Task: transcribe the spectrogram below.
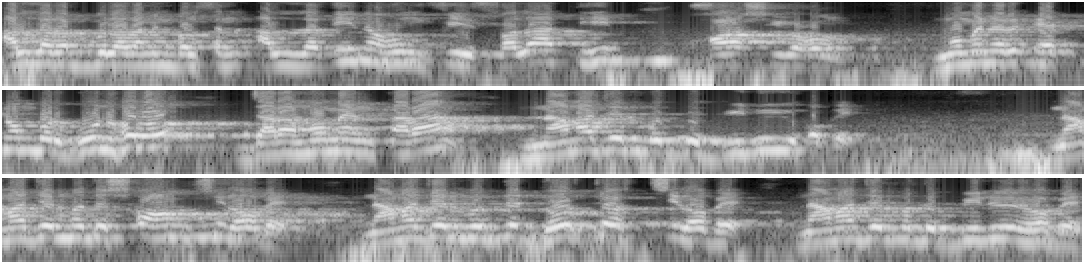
আল্লাহ রাব্বুল আলামিন বলছেন, আল্লাযীনা হুম ফি সালাতিহিম খাশিউন। মোমেনের এক নম্বর গুণ হলো যারা মোমেন, তারা নামাজের মধ্যে বিনয়ী হবে। নামাজের মধ্যে সহনশীল হবে। নামাজের মধ্যে ধৈর্যশীল হবে। নামাজের মধ্যে বিনয়ী হবে।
